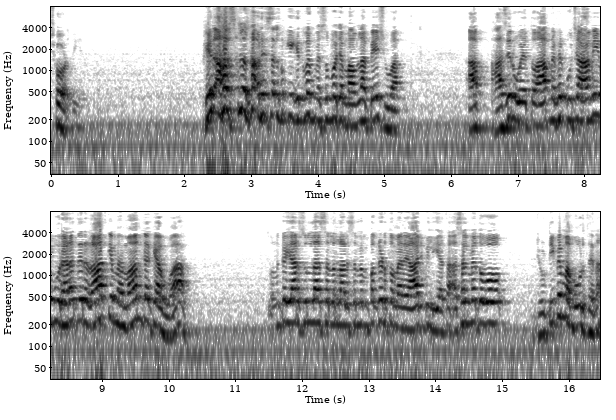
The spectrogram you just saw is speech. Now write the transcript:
छोड़ दिया। फिर आप सल्लल्लाहु अलैहि वसल्लम की खिदमत में सुबह जब मामला पेश हुआ, आप हाजिर हुए तो आपने फिर पूछा हामी अबू रहरा तेरे रात के मेहमान का क्या हुआ? तो उनका यार, सल्लल्लाहु पकड़ तो मैंने, आज भी लिया था। असल में तो वो झूठी पे मामूर थे ना।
